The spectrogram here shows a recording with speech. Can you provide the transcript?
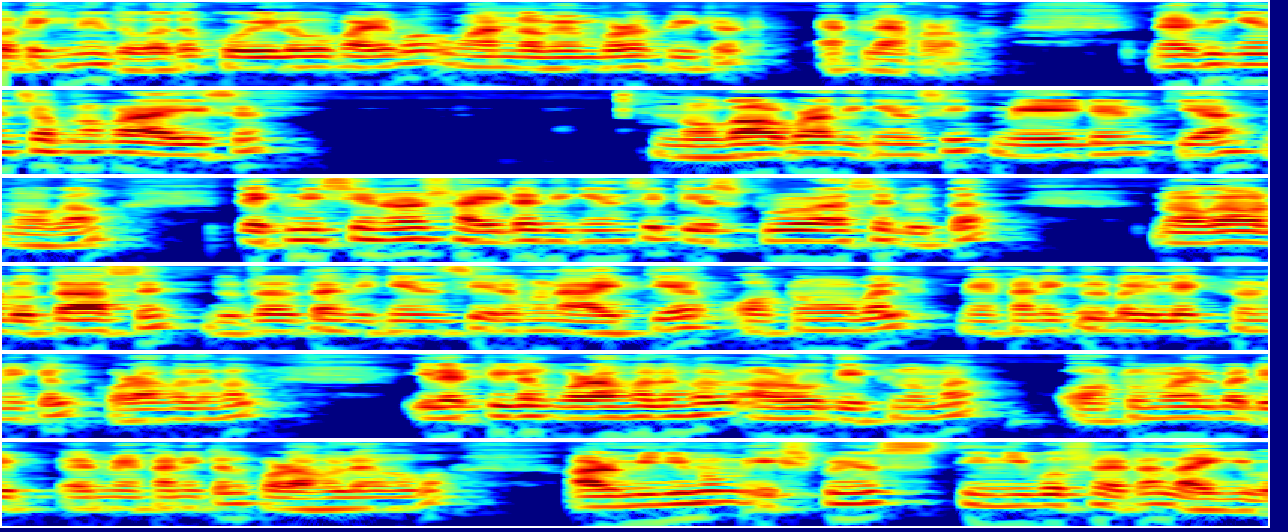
গোটেইখিনি যোগাযোগ কৰি ল'ব পাৰিব ওৱান নৱেম্বৰৰ ভিতৰত এপ্লাই কৰক। নাই ভেকেঞ্চি আপোনালোকৰ আহিছে নগাঁৱৰ পৰা ভেকেঞ্চি মেৰিডেন কিয়া নগাঁও। টেকনিচিয়ানৰ চাৰিটা ভেকেঞ্চি তেজপুৰৰ আছে দুটা নগাঁৱৰ দুটা আছে। দুটা দুটা ভেকেঞ্চি এইটো মানে I T I automobile mechanical বা ইলেক্ট্ৰনিকেল কৰা হ'লে হ'ল। ইলেক্ট্ৰিকেল কৰা হ'লে হ'ল আৰু ডিপ্ল'মা অট'মোবাইল বা মেকানিকেল কৰা হ'লে হ'ব। আৰু মিনিমাম এক্সপিৰিয়েঞ্চ তিনি বছৰ এটা লাগিব।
